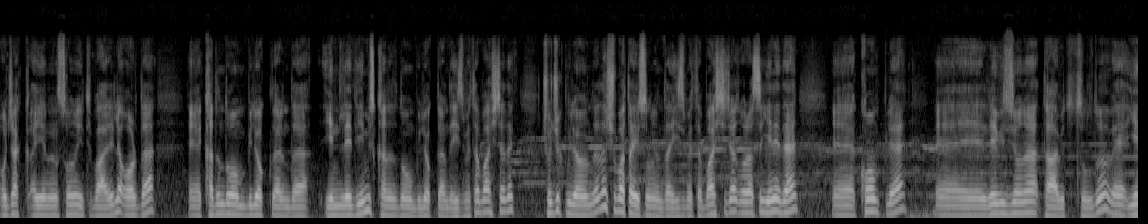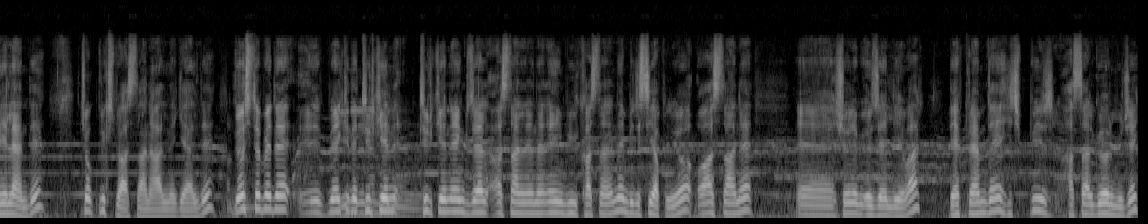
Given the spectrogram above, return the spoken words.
Ocak ayının sonu itibariyle orada e, kadın doğum bloklarında yenilediğimiz kadın doğum bloklarında hizmete başladık. Çocuk bloğunda da Şubat ayı sonunda hizmete başlayacağız. Orası yeniden e, komple e, revizyona tabi tutuldu ve yenilendi. Çok lüks bir hastane haline geldi. Göztepe'de e, belki de Türkiye'nin Türkiye'nin en güzel hastanelerinden, en büyük hastanelerinden birisi yapılıyor. O hastane e, şöyle bir özelliği var. Depremde hiçbir hasar görmeyecek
